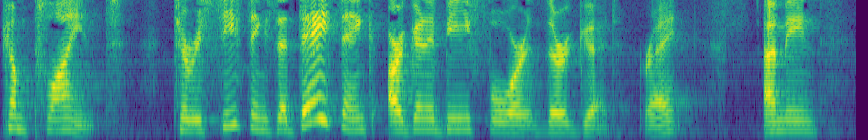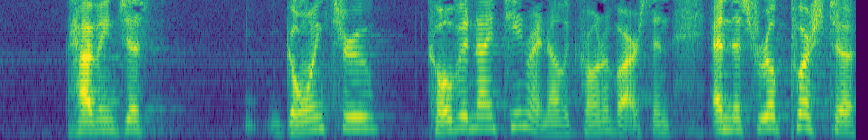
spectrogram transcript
compliant, to receive things that they think are going to be for their good, right? I mean, having just going through COVID 19 right now, the coronavirus, and, and this real push to,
